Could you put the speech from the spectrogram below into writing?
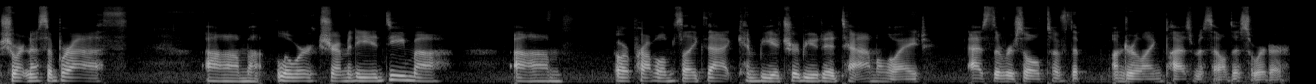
shortness of breath, um, lower extremity edema, um, or problems like that can be attributed to amyloid as the result of the underlying plasma cell disorder.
